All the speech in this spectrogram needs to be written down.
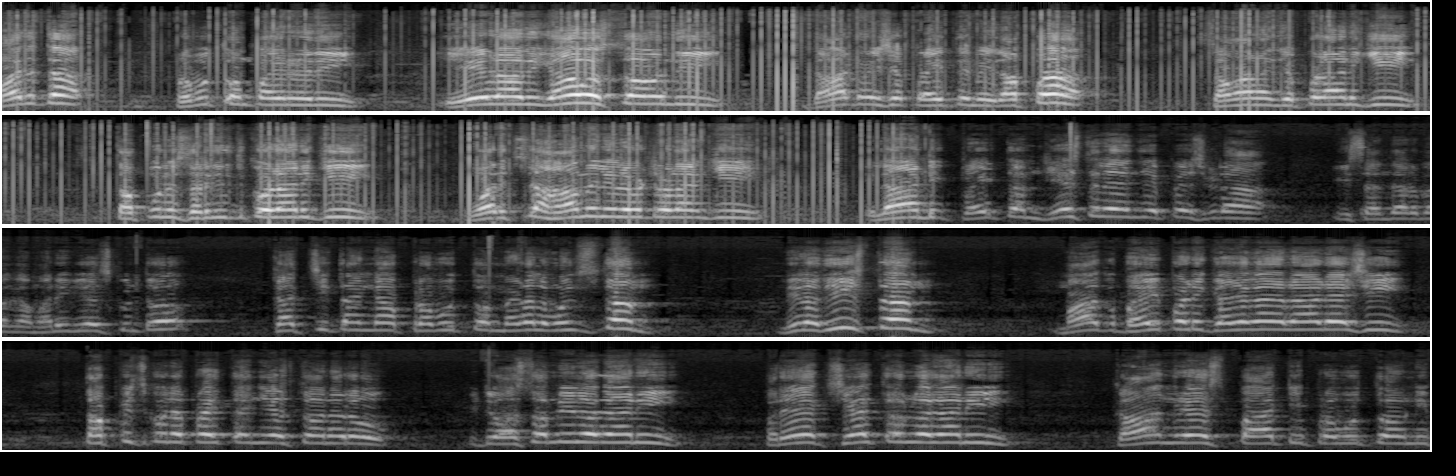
బాధ్యత ప్రభుత్వం పైనది ఉన్నది. ఏడాదిగా వస్తూ ఉంది. దాటవేసే ప్రయత్నమే తప్ప సమాధానం చెప్పడానికి తప్పులు సరిదిద్దుకోవడానికి వారు ఇచ్చిన హామీలు నిలబెట్టడానికి ఇలాంటి ప్రయత్నం చేస్తలేదని చెప్పేసి కూడా ఈ సందర్భంగా మనవి చేసుకుంటూ ఖచ్చితంగా ప్రభుత్వం మెడలు ఉంచుతాం నిలదీస్తాం. మాకు భయపడి గజగజలాడేసి తప్పించుకునే ప్రయత్నం చేస్తున్నారు ఇటు అసెంబ్లీలో కానీ ప్రజాక్షేత్రంలో కానీ కాంగ్రెస్ పార్టీ ప్రభుత్వాన్ని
